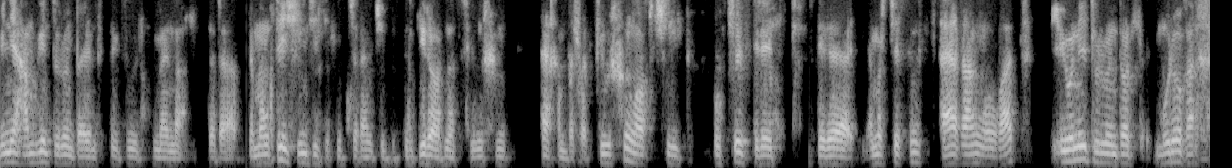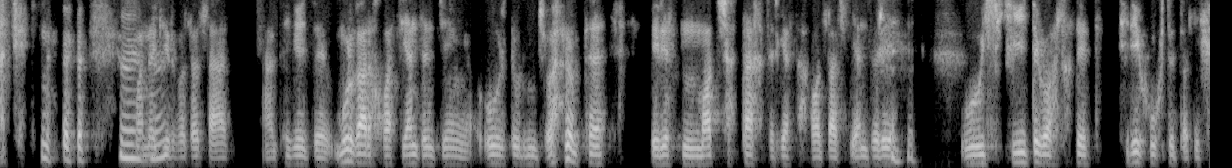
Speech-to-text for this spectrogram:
миний хамгийн түрүүнд баримтдаг зүйл маань болохоор Монголын шинэ жил эхэлж байгаа юм чи бид нар гэр орнод цэвэрхэн сайхан болоод цэвэрхэн огчнд өвчөөд ирээд тэр ямар ч хэсэн цайгаан уугаад юуны дөрөнд бол мөрөө гаргахаас. Манай гэр болоолаа. Аа тэгээд мөр гарах бас янз янзын өөр дүрмж баримтай дээрэс нь мод шатаах зэрэгээс ахуулаад янз бүрийн үйл хийдэг болох тэгээд тэрийг хүүхдүүд бол их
